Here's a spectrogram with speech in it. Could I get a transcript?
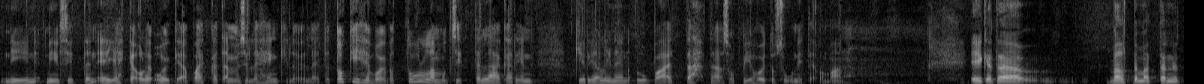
niin, niin sitten ei ehkä ole oikea paikka tämmöisille henkilöille. Että toki he voivat tulla, mutta sitten lääkärin kirjallinen lupa, että tämä sopii hoitosuunnitelmaan. Eikä tämä välttämättä nyt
